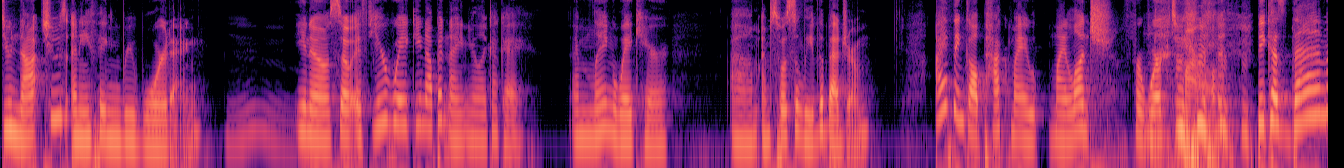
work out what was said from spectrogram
do not choose anything rewarding. You know, so if you're waking up at night and you're like, okay, I'm laying awake here, um, I'm supposed to leave the bedroom. I think I'll pack my my lunch for work tomorrow because then,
